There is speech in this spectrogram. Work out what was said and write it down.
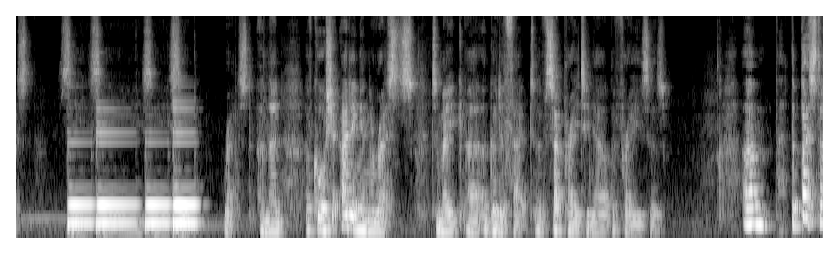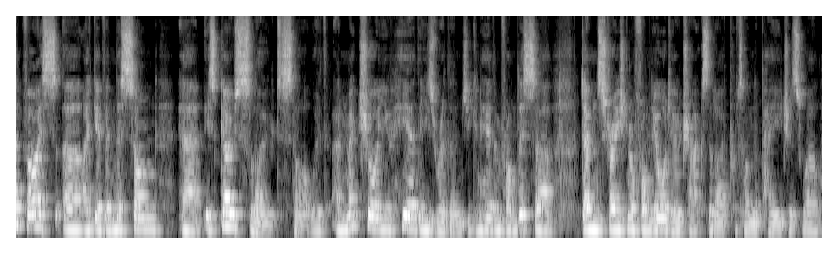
Rest. C, C, C, C, rest. And then, of course, you're adding in the rests to make uh, a good effect of separating out the phrases. Um, the best advice uh, I give in this song uh, is go slow to start with and make sure you hear these rhythms. You can hear them from this uh, demonstration or from the audio tracks that I've put on the page as well.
